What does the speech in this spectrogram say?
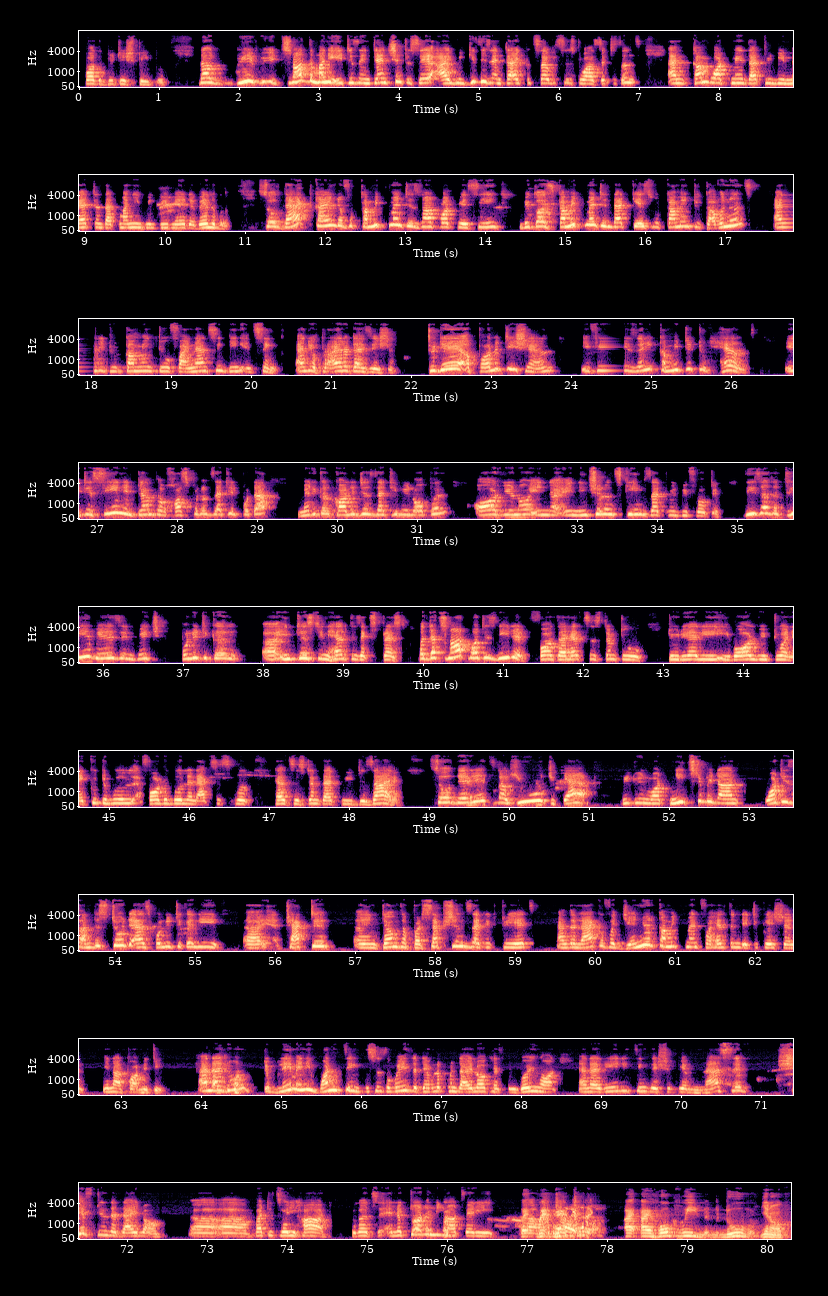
for the British people. Now, we, it's not the money, it is the intention to say, I will give these entitled services to our citizens, and come what may, that will be met and that money will be made available. So, that kind of a commitment is not what we're seeing, because commitment in that case would come into governance and it would come into financing being in sync and your prioritization. Today, a politician if he is very committed to health, it is seen in terms of hospitals that he'll put up, medical colleges that he will open, or you know, in, uh, in insurance schemes that will be floated. These are the three ways in which political uh, interest in health is expressed. But that's not what is needed for the health system to to really evolve into an equitable, affordable, and accessible health system that we desire. So there is a huge gap between what needs to be done, what is understood as politically uh, attractive in terms of perceptions that it creates, and the lack of a genuine commitment for health and education in our polity. And I don't blame any one thing. This is the way the development dialogue has been going on. And I really think there should be a massive shift in the dialogue. Uh, uh, but it's very hard because it's electorally not very. Uh, wait, wait, wait, I, I hope we do, you know,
